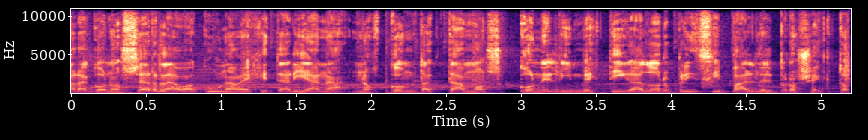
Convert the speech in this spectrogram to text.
Para conocer la vacuna vegetariana nos contactamos con el investigador principal del proyecto.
